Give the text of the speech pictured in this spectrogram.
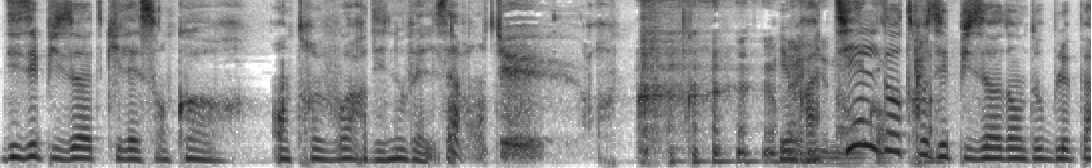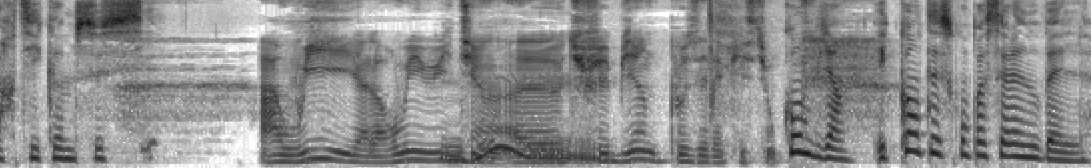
des épisodes qui laissent encore entrevoir des nouvelles aventures. Y aura-t-il d'autres épisodes en double partie comme ceci? Ah oui, alors oui, oui, tiens, Mhm. euh, tu fais bien de poser la question. Combien Et quand est-ce qu'on passe à la nouvelle?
